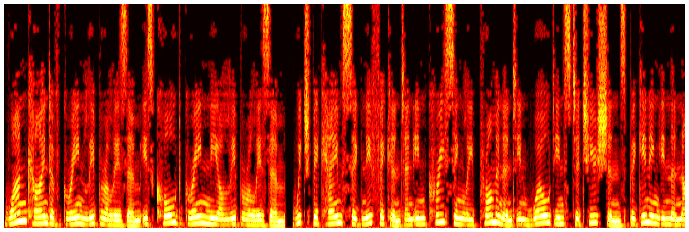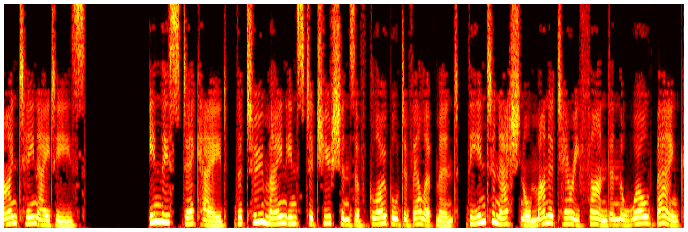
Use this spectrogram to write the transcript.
One kind of green liberalism is called green neoliberalism, which became significant and increasingly prominent in world institutions beginning in the 1980s. In this decade, the two main institutions of global development, the International Monetary Fund and the World Bank,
